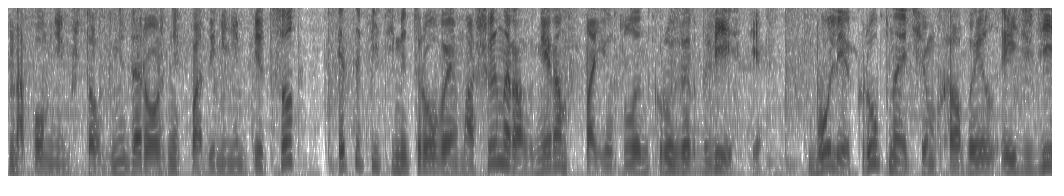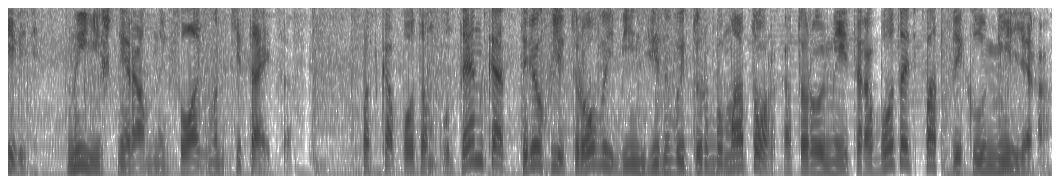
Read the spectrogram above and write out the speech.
Напомним, что внедорожник под именем 500 — это пятиметровая машина размером с Toyota Land Cruiser 200, более крупная, чем Havail H9, нынешний рамный флагман китайцев. Под капотом у Тенка трехлитровый бензиновый турбомотор, который умеет работать по циклу Миллера.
